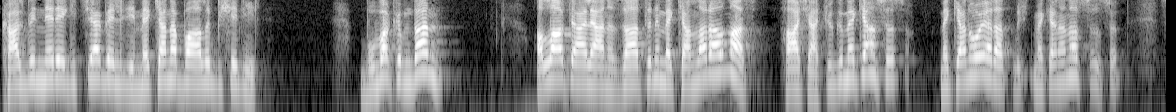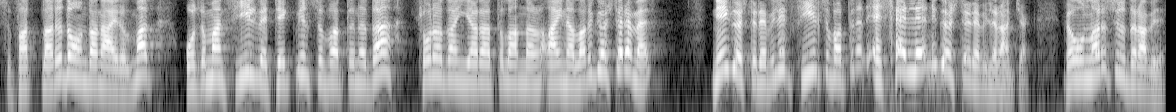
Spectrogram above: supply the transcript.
Kalbin nereye gideceği belli değil. Mekana bağlı bir şey değil. Bu bakımdan allah Teala'nın zatını mekanlar almaz. Haşa. Çünkü mekansız. Mekanı o yaratmış. Mekana nasıl sığsın? Sıfatları da ondan ayrılmaz. O zaman fiil ve tekvin sıfatını da sonradan yaratılanların aynaları gösteremez. Neyi gösterebilir? Fiil sıfatının eserlerini gösterebilir ancak. Ve onları sığdırabilir.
